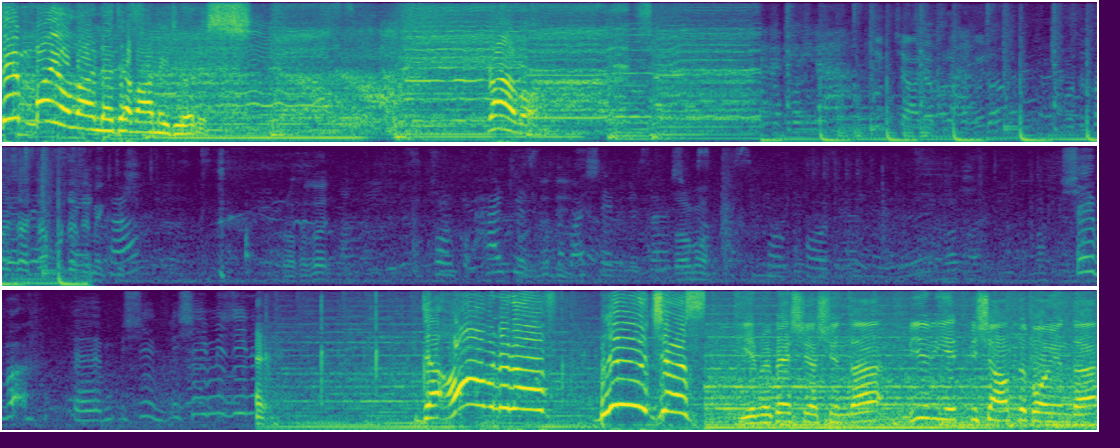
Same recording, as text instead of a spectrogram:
Ve mayolarla devam ediyoruz. Bravo. Şey, e, bir şey, şey müziğine... The owner of Blue Jersey. 25 yaşında, 1.76 boyunda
